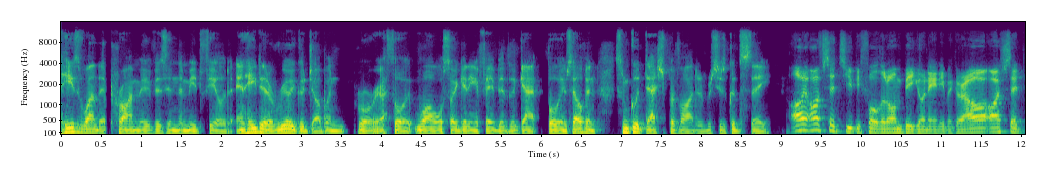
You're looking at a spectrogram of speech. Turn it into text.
he's one of their prime movers in the midfield. And he did a really good job on Rory, I thought, while also getting a fair bit of the gap for himself and some good dash provided, which is good to see. I, I've said to you before that I'm big on Andy McGrath. I, I've said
